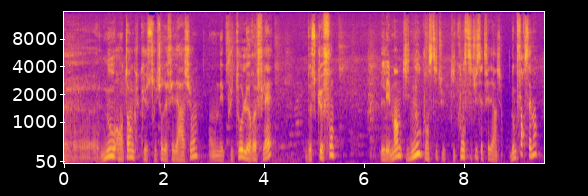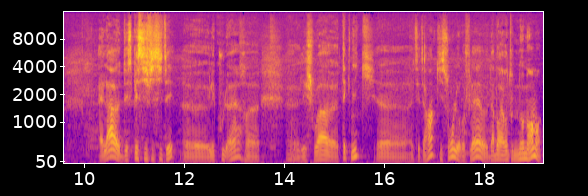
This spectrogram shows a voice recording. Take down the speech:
Euh, nous, en tant que structure de fédération, on est plutôt le reflet de ce que font les membres qui nous constituent, qui constituent cette fédération. Donc forcément, elle a euh, des spécificités, euh, les couleurs, les choix techniques, etc., qui sont le reflet d'abord et avant tout de nos membres,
